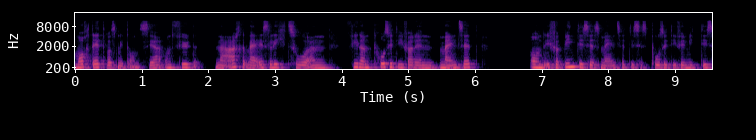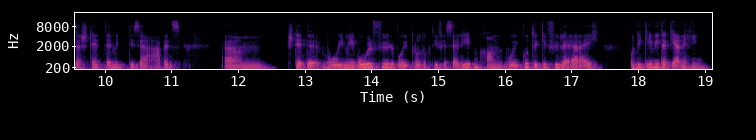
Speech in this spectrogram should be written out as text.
macht etwas mit uns ja, und führt nachweislich zu einem viel positiveren Mindset. Und ich verbinde dieses Mindset, dieses Positive mit dieser Stätte, mit dieser Arbeitsstätte, ähm, wo ich mich wohlfühle, wo ich Produktives erleben kann, wo ich gute Gefühle erreiche und ich gehe wieder gerne hin.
